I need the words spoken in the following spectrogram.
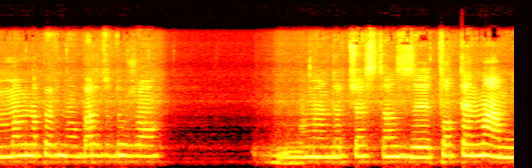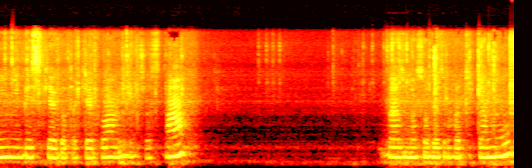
Mamy na pewno bardzo dużo Chesta z totemami niebieskiego takiego Ender Chesta. Wezmę sobie trochę totemów.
